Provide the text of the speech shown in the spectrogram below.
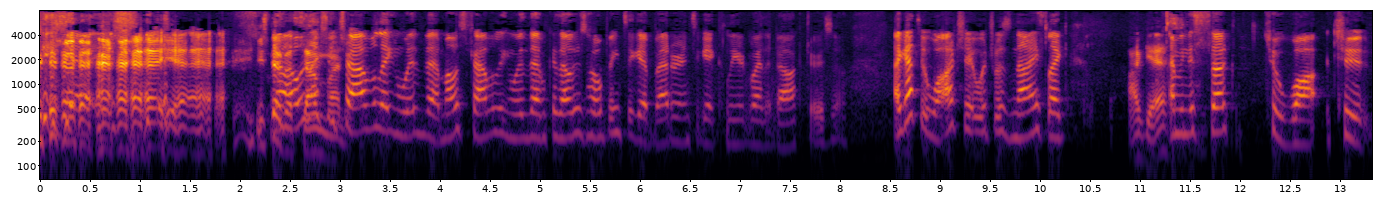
yeah. yeah, you still No, I was actually money. traveling with them. I was traveling with them because I was hoping to get better and to get cleared by the doctor. So I got to watch it, which was nice. Like, I guess. I mean, it sucked to watch to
